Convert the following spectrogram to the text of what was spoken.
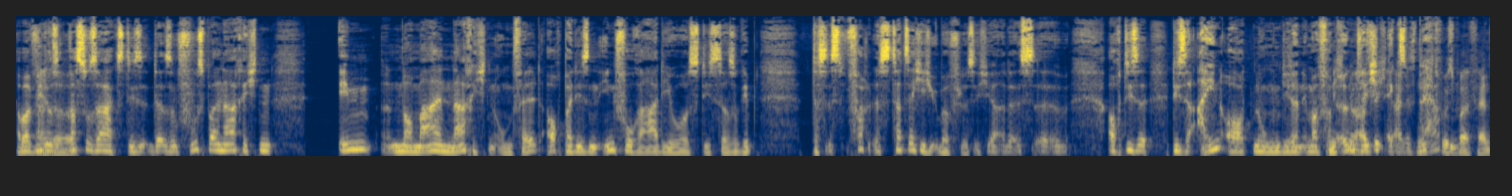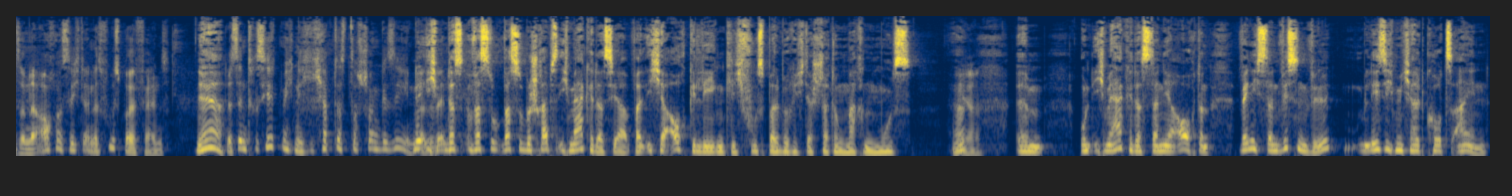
Aber wie also, du, was du sagst, diese also Fußballnachrichten im normalen Nachrichtenumfeld, auch bei diesen Inforadios, die es da so gibt, das ist voll, das ist tatsächlich überflüssig, ja. Da ist äh, auch diese diese Einordnungen, die dann immer von nicht irgendwelchen nur aus Sicht Experten. eines Nicht-Fußballfans, sondern auch aus Sicht eines Fußballfans. Ja, ja. Das interessiert mich nicht. Ich habe das doch schon gesehen. Nee, also ich, das, was du was du beschreibst, ich merke das ja, weil ich ja auch gelegentlich Fußballberichterstattung machen muss. Ja. ja. Ähm, und ich merke das dann ja auch. Dann, wenn ich es dann wissen will, lese ich mich halt kurz ein.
